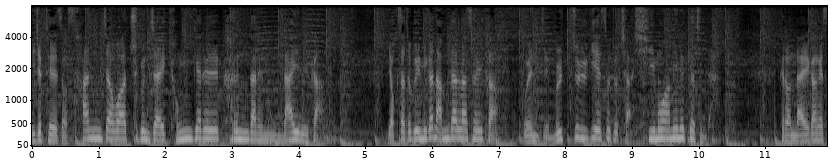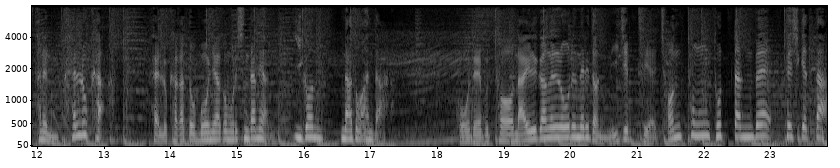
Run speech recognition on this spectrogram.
이집트에서 산자와 죽은 자의 경계를 가른다는 나일강. 역사적 의미가 남달라서일까? 왠지 물줄기에서조차 심오함이 느껴진다. 그런 나일강에서 타는 펠루카. 펠루카가 또 뭐냐고 물으신다면 이건 나도 안다. 고대부터 나일강을 오르내리던 이집트의 전통 돛단배 되시겠다.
